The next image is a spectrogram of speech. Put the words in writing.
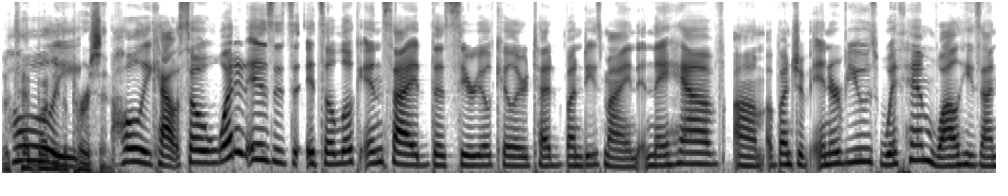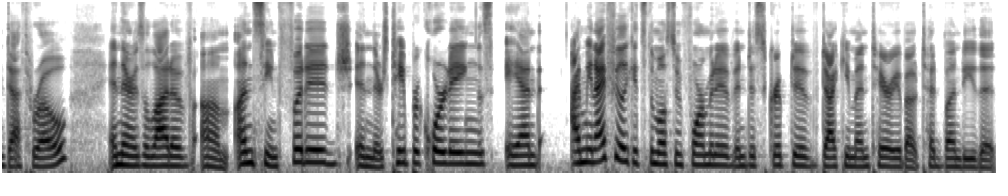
uh, Ted Bundy the person. Holy cow. So what it is, it's it's a look inside the serial killer Ted Bundy's mind and they have um, a bunch of interviews with him while he's on death row. And there's a lot of um, unseen footage and there's tape recordings and I mean, I feel like it's the most informative and descriptive documentary about Ted Bundy that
